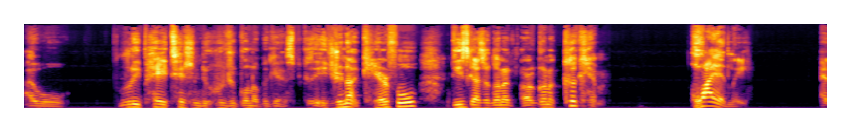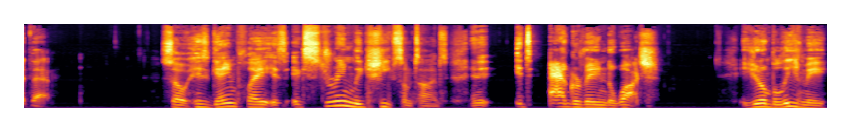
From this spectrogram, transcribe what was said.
I will really pay attention to who you're going up against because if you're not careful, these guys are gonna are gonna cook him quietly at that. So his gameplay is extremely cheap sometimes, and it, it's aggravating to watch. If you don't believe me,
